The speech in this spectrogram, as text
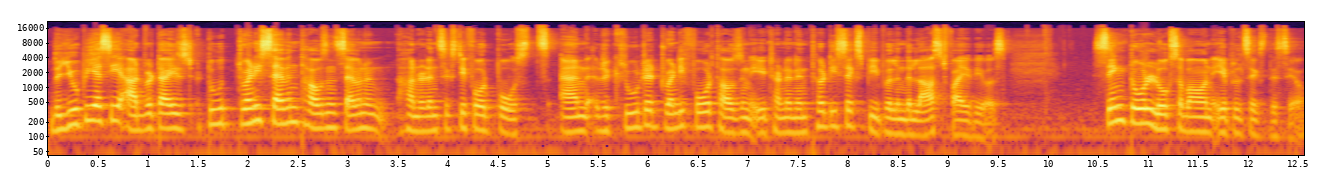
The UPSC advertised to 27,764 posts and recruited 24,836 people in the last five years. Singh told Lok Sabha on April 6 this year.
